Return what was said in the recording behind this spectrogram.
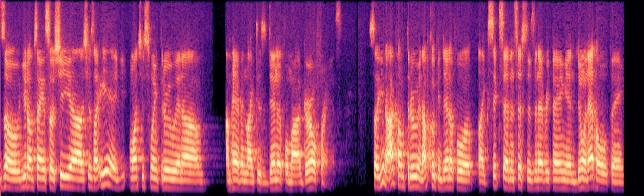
So you know what I'm saying. So she uh, she was like, yeah, why don't you swing through and um, I'm having like this dinner for my girlfriends. So you know, I come through and I'm cooking dinner for like six, seven sisters and everything, and doing that whole thing.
